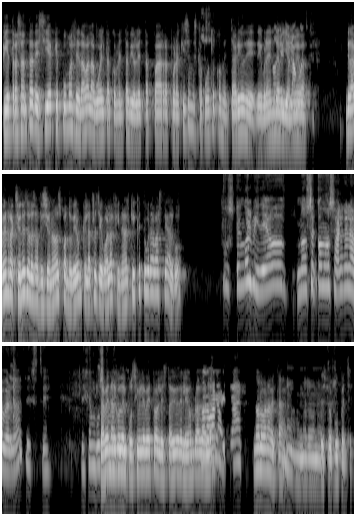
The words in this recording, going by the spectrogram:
Pietrasanta decía que Pumas le daba la vuelta, comenta Violeta Parra. Por aquí se me escapó otro comentario de, de Brenda Villanueva. Graben reacciones de los aficionados cuando vieron que el Atlas llegó a la final. ¿Qué ¿tú grabaste algo? Pues tengo el video, no sé cómo salga la verdad, este. ¿Saben algo del posible veto al estadio de León? no lo van a vetar. No lo van a vetar. No, no lo van a Despreocúpense.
